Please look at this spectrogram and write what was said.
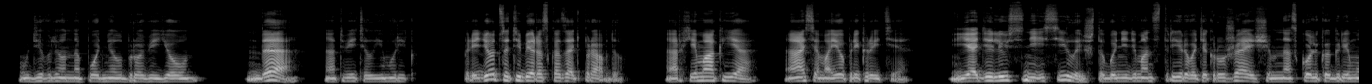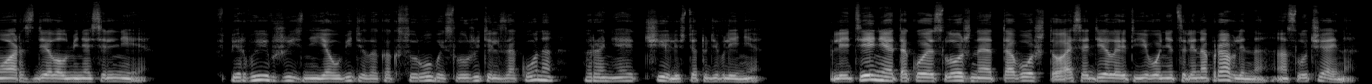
– удивленно поднял брови Йоун. «Да», – ответил ему Рик. «Придется тебе рассказать правду. Архимаг я, Ася – мое прикрытие. Я делюсь с ней силой, чтобы не демонстрировать окружающим, насколько гримуар сделал меня сильнее. Впервые в жизни я увидела, как суровый служитель закона роняет челюсть от удивления. Плетение такое сложное от того, что Ася делает его не целенаправленно, а случайно.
